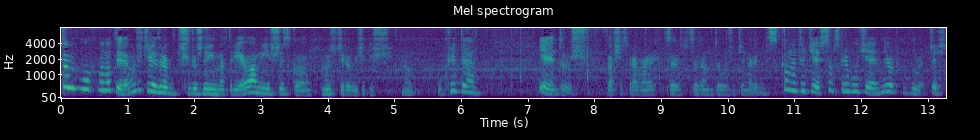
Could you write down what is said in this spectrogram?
to by było chyba na tyle. Możecie zrobić różnymi materiałami, wszystko możecie robić jakieś no, ukryte. Nie wiem, to już wasza sprawa, co, co tam dołożycie. No więc komentujcie, subskrybujcie, no i w górę. Cześć!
